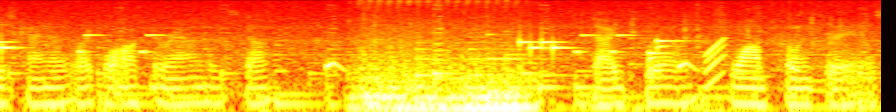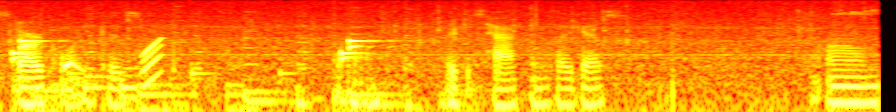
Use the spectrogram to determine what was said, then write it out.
Just kind of like walked around and stuff. Died to a swamp going for a star coin because it just happens, I guess. Um,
